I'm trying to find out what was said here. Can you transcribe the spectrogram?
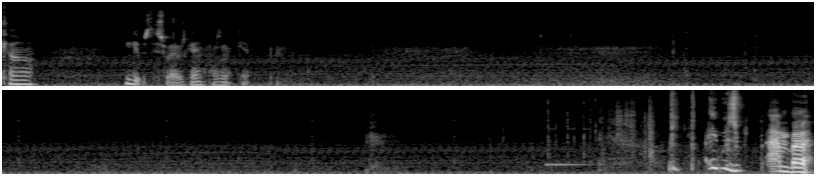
car. I think it was this way I was going, wasn't it? Yep. It was Amber.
